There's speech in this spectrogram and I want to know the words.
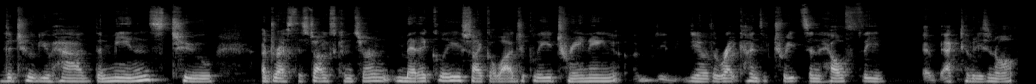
the two of you had the means to address this dog's concern medically, psychologically, training, you know, the right kinds of treats and healthy activities and all.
